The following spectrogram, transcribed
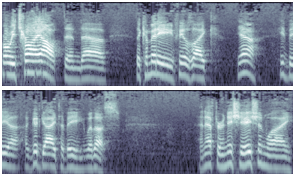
where we try out and uh, the committee feels like, yeah, he'd be a, a good guy to be with us. And after initiation, why,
